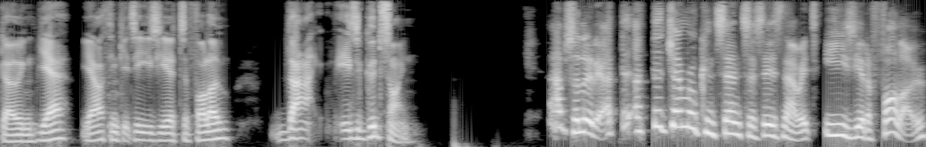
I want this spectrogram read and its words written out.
going, yeah, yeah, I think it's easier to follow. That is a good sign. Absolutely. The general consensus is now it's easier to follow.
